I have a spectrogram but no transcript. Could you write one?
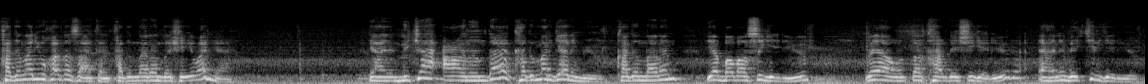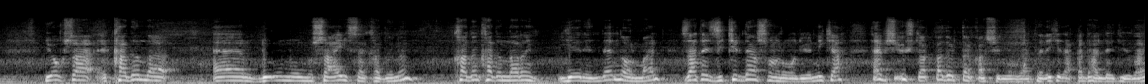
Kadınlar yukarıda zaten. Kadınların da şeyi var ya. Yani nikah anında kadınlar gelmiyor. Kadınların ya babası geliyor veyahut da kardeşi geliyor. Yani vekil geliyor. Yoksa kadın da eğer durumu müsaitse kadının kadın kadınların yerinde normal. Zaten zikirden sonra oluyor nikah. Hepsi 3 dakika 4 dakika sürüyor zaten. 2 dakikada hallediyorlar.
